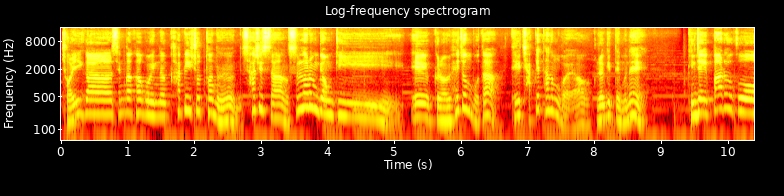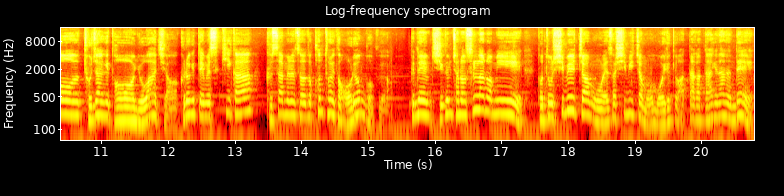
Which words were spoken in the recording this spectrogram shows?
저희가 생각하고 있는 카비 쇼터는 사실상 슬라롬 경기의 그런 회전보다 되게 작게 타는 거예요. 그렇기 때문에 굉장히 빠르고 조작이 더 요하죠. 그렇기 때문에 스키가 급사면에서도 컨트롤이 더 어려운 거고요. 근데 지금처럼 슬라럼이 보통 11.5에서 12.5 뭐 이렇게 왔다 갔다 하긴 하는데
